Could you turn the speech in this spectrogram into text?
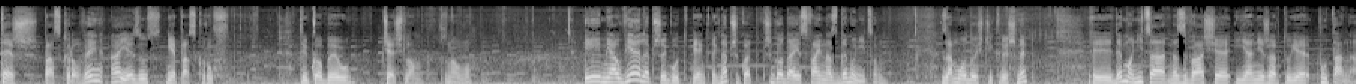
też pas krowy, a Jezus nie pas krów. Tylko był cieślą znowu. I miał wiele przygód pięknych. Na przykład przygoda jest fajna z demonicą. Za młodości Kryszny. Demonica nazywała się, i ja nie żartuję, putana.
